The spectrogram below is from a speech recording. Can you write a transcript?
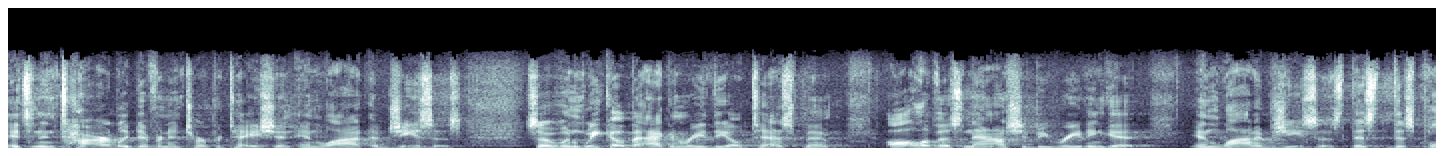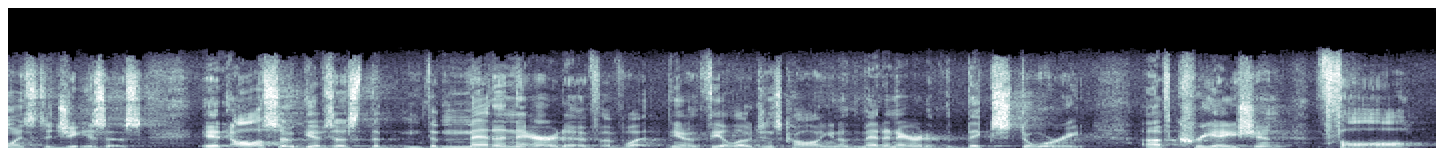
It's an entirely different interpretation in light of Jesus. So when we go back and read the Old Testament, all of us now should be reading it in light of Jesus. This, this points to Jesus. It also gives us the, the meta narrative of what you know, theologians call you know, the meta narrative, the big story of creation, fall,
